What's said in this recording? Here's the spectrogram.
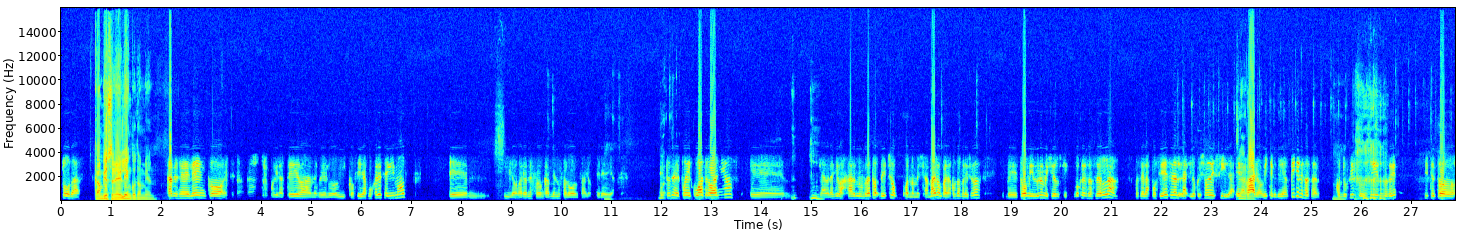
todas. Cambios en el elenco también. Cambios de elenco, este San Castro, después era Esteban, después era Ludovico. Sí, las mujeres seguimos eh, y los varones fueron cambiando, salvo Gonzalo, Heredia. Entonces, después de cuatro años, eh, la verdad que bajarme un rato. De hecho, cuando me llamaron para las cosas maravillosas, de todo mi Bruno me dijeron, si vos querés hacerla, o sea, las posibilidades eran la- lo que yo decida. Es Claro. raro, ¿viste? Que te digan, ¿qué querés hacer? Conducir, producir, no sé qué. Viste todo.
